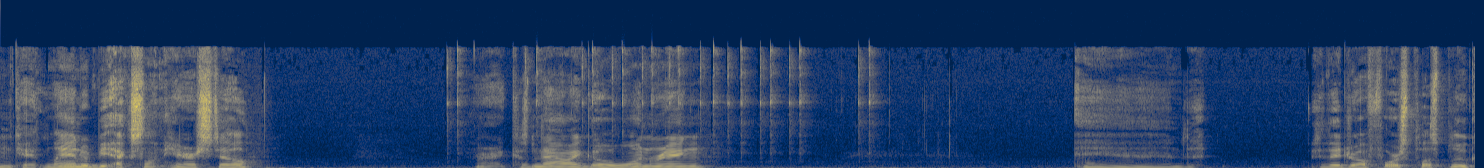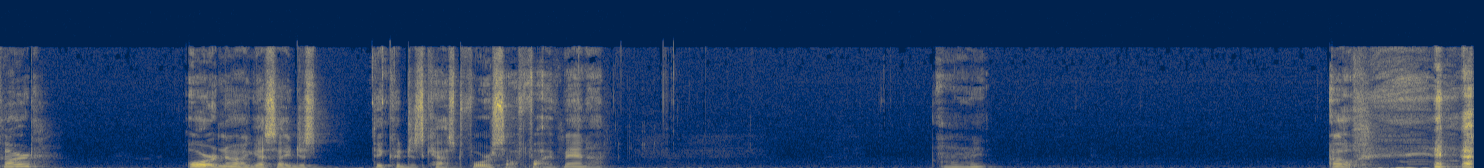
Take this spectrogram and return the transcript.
Okay, land would be excellent here still. All right, because now I go one ring. And do they draw force plus blue card? Or no, I guess I just, they could just cast force off five mana. All right. Oh, uh,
